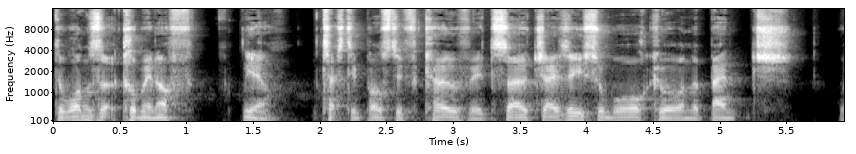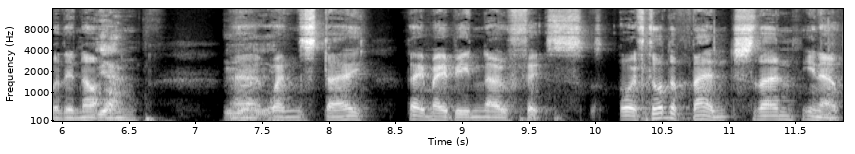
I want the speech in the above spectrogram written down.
The ones that are coming off, you know, testing positive for COVID. So Jesus and Walker on the bench, were they not yeah. on uh, yeah, yeah. Wednesday? They may be no fits. Or if they're on the bench, then, you know,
